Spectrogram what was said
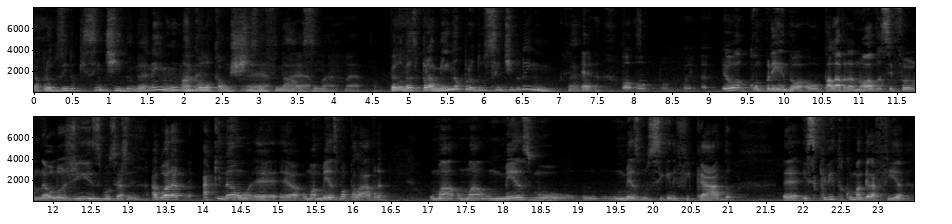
tá produzindo que sentido, né? É nenhuma, né? Colocar um X é, no final, é, assim. É, Pelo menos para mim não produz sentido nenhum. Né? É. O, o, eu compreendo a palavra nova se for um neologismo. Se... Agora, aqui não. É, é, uma mesma palavra, uma, uma, um, mesmo, um, um mesmo significado, é, escrito com uma grafia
